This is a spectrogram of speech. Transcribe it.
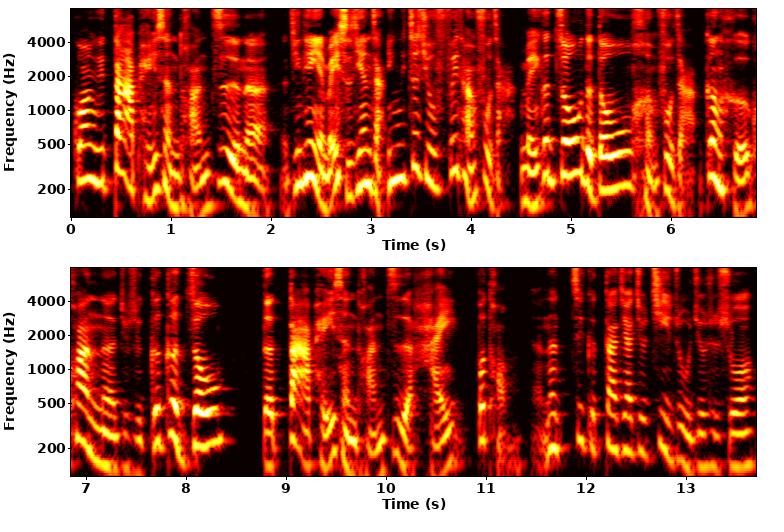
关于大陪审团制呢，今天也没时间讲，因为这就非常复杂，每个州的都很复杂，更何况呢，就是各个州。的大陪审团制还不同，那这个大家就记住，就是说，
